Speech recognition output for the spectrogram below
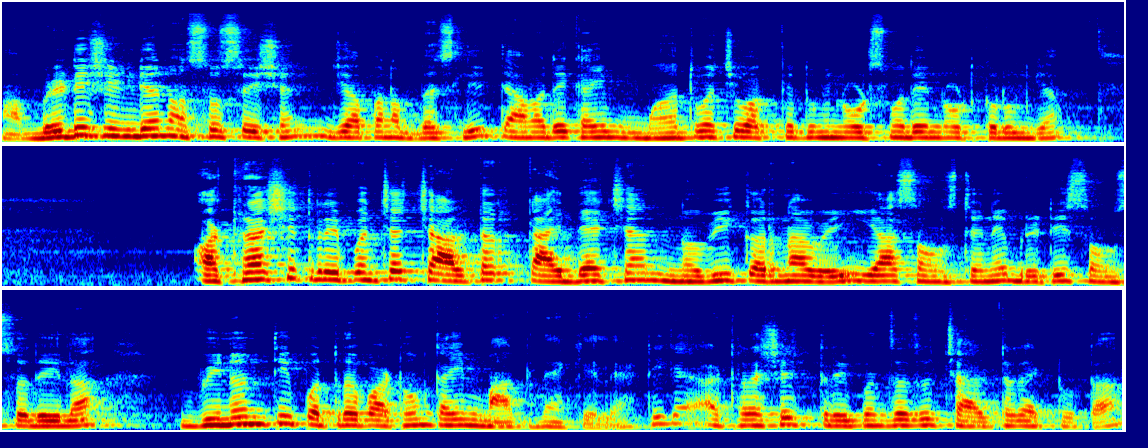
हां ब्रिटिश इंडियन असोसिएशन जी आपण अभ्यासली त्यामध्ये काही महत्त्वाची वाक्य तुम्ही नोट्समध्ये नोट करून घ्या. अठराशे त्रेपन्नच्या चार्टर कायद्याच्या नवीकरणावेळी या संस्थेने ब्रिटिश संसदेला विनंती पत्र पाठवून काही मागण्या केल्या. ठीक आहे? अठराशे त्रेपन्नचा जो चार्टर ॲक्ट होता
